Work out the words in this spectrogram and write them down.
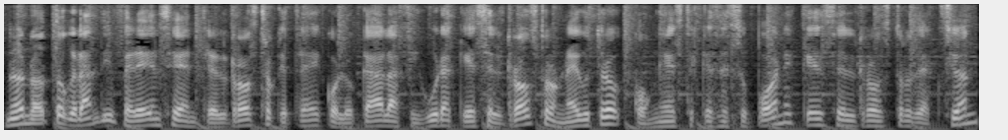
no noto gran diferencia entre el rostro que trae colocada la figura que es el rostro neutro con este que se supone que es el rostro de acción,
